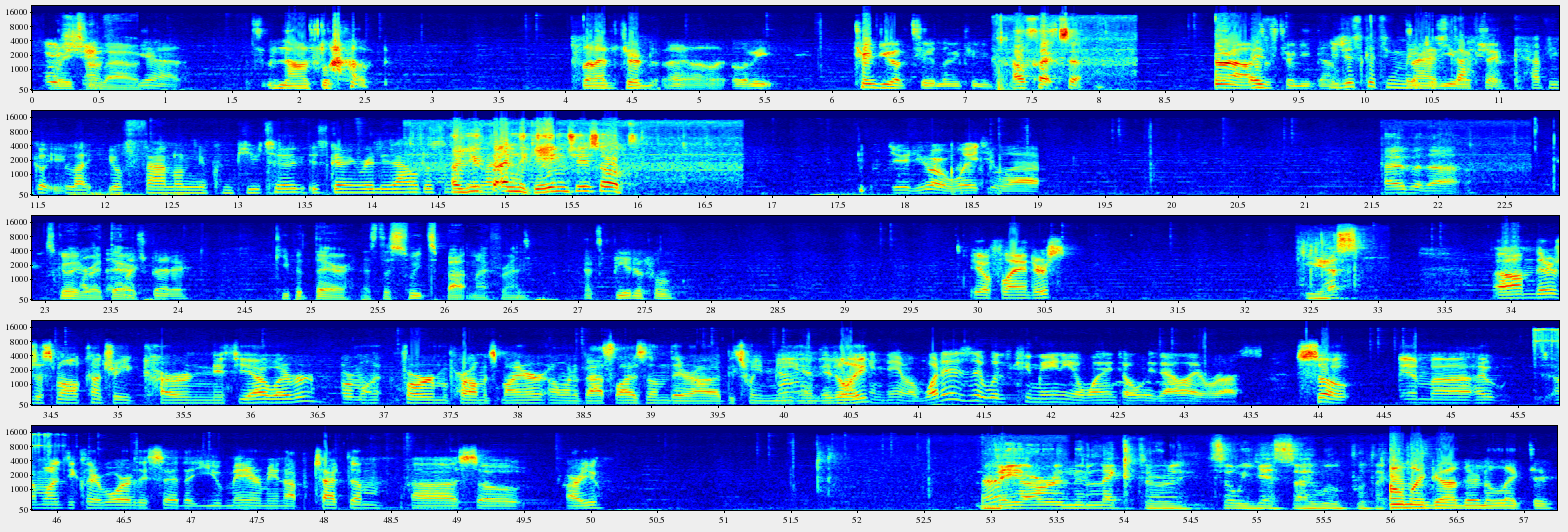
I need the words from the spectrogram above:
Oh Way shit. too loud. Yeah. Now it's loud. But I've turned. Uh, let me turn you up too. Let me turn you down. I'll fix it. No, no, I'll It's- just turn you down. You're just getting I major have you static. Have you got your, like your fan on your computer is going really loud or something? Are you like in the game, J-Sword? Dude, you are way too loud. How about that? It's good, That's right there. Much better. Keep it there. That's the sweet spot, my friend. That's beautiful. Yo, Flanders. Yes. Um, there's a small country, Carinthia, whatever, or mi- foreign province minor. I want to vassalize them. They're uh, between me and Italy. fucking Damn it. What is it with Cumania wanting to always ally Russ? So, I am. uh, I, I want to declare war. They said that you may or may not protect them. Uh, so, are you? Huh? They are an elector, so yes, I will protect. Oh my god, they're an elector.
